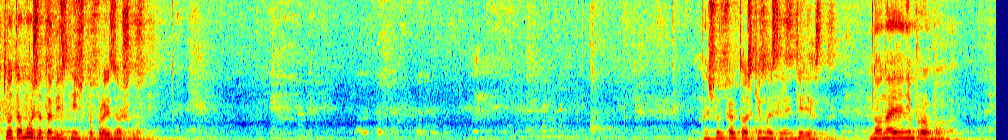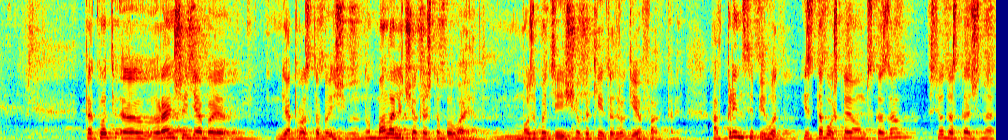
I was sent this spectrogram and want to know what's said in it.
Кто-то может объяснить, что произошло? Насчет картошки мысль интересная, но она ее не пробовала. Так вот, э, раньше я бы, я просто бы, ну мало ли человека что бывает, может быть еще какие-то другие факторы. А в принципе, вот из того, что я вам сказал, все достаточно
